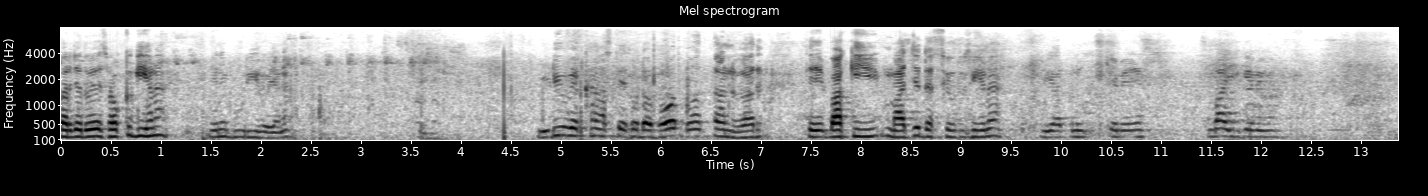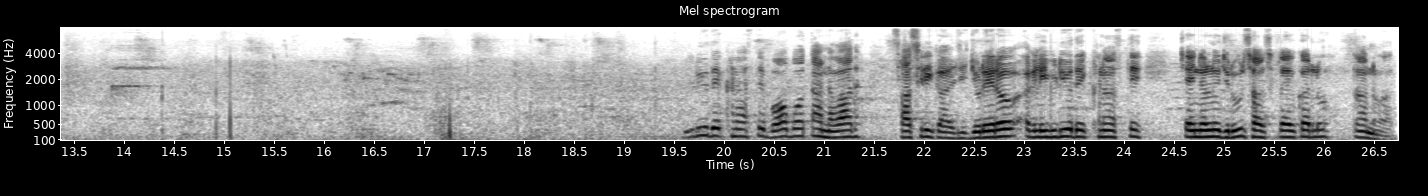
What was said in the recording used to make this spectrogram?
ਪਰ ਜਦੋਂ ਇਹ ਸੁੱਕ ਗਈ ਹੈ ਨਾ ਇਹਨੇ ਬੂਰੀ ਹੋ ਜਾਣਾ। ਵੀਡੀਓ ਵੇਖਣ ਵਾਸਤੇ ਤੁਹਾਡਾ ਬਹੁਤ ਬਹੁਤ ਧੰਨਵਾਦ। ਤੇ ਬਾਕੀ ਮੱਝ ਦੱਸਿਓ ਤੁਸੀਂ ਹਨਾ, ਵੀ ਆਪਣੀ ਕਿਵੇਂ ਹੈ ਸੰਭਾਈ ਕਿਵੇਂ ਆ। ਵੀਡੀਓ ਦੇਖਣ ਵਾਸਤੇ ਬਹੁਤ ਬਹੁਤ ਧੰਨਵਾਦ। ਸਤਿ ਸ੍ਰੀ ਅਕਾਲ ਜੀ। ਜੁੜੇ ਰਹੋ ਅਗਲੀ ਵੀਡੀਓ ਦੇਖਣ ਵਾਸਤੇ। ਚੈਨਲ ਨੂੰ ਜਰੂਰ ਸਬਸਕ੍ਰਾਈਬ ਕਰ ਲਓ। ਧੰਨਵਾਦ।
